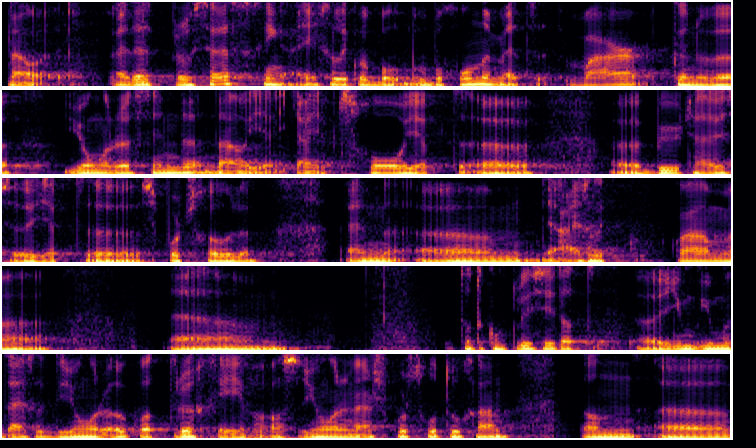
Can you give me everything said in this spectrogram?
nou, het proces ging eigenlijk. We, begonnen met waar kunnen we jongeren vinden? Nou, ja, je hebt school, je hebt uh, uh, buurthuizen, je hebt uh, sportscholen. En um, ja, eigenlijk kwamen tot de conclusie dat uh, je, je moet eigenlijk de jongeren ook wat teruggeven. Als de jongeren naar een sportschool toe gaan, dan uh,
